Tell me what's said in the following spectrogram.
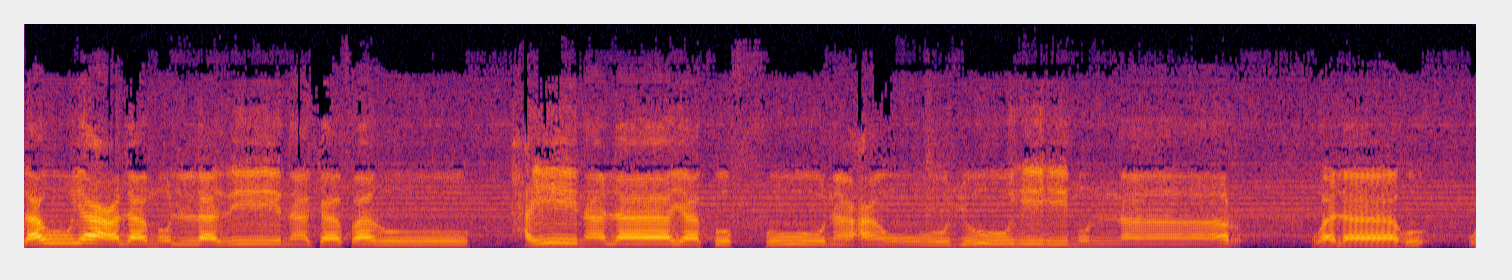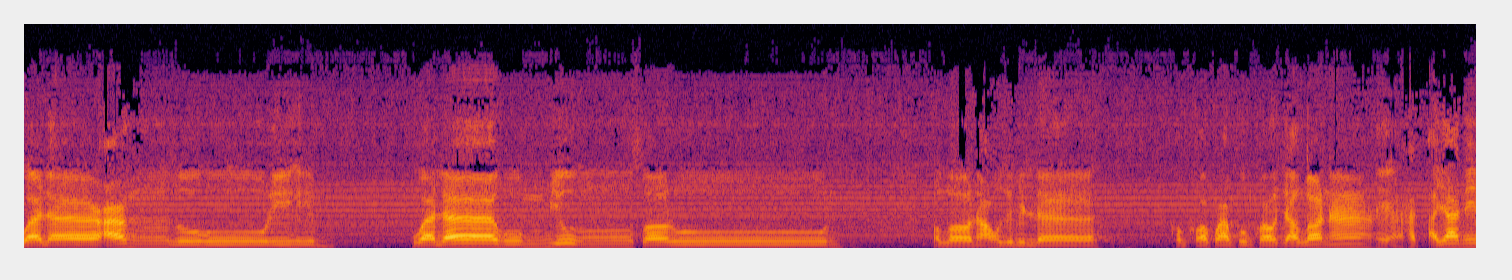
لو يعلم الذين كفروا حين لا يكفون عن وجوههم النار ولا هو ولا عن ظهورهم ولا هم ينصرون. الله نعوذ بالله ขอขอความคุ้มครองจากอัลลอฮ์นะเนี่ยอายานี้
